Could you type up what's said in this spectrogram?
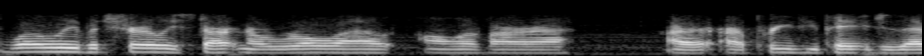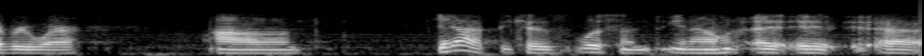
slowly but surely starting to roll out all of our uh, our, our preview pages everywhere. Um, yeah, because listen, you know, it, it, uh,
